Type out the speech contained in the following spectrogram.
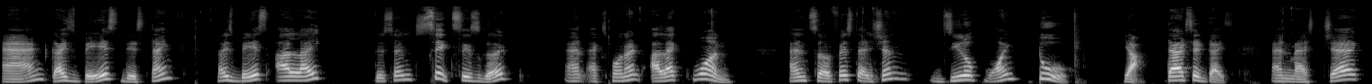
And guys base this time. Guys base i like this time 6 is good and exponent i like 1 and surface tension 0.2 yeah that's it guys. And mesh check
